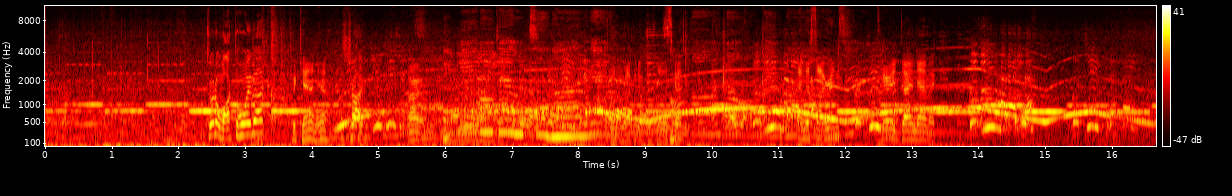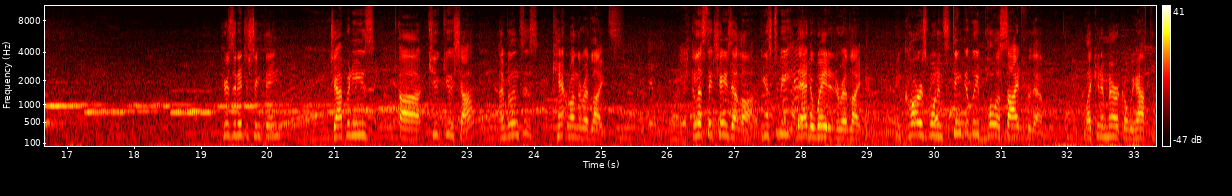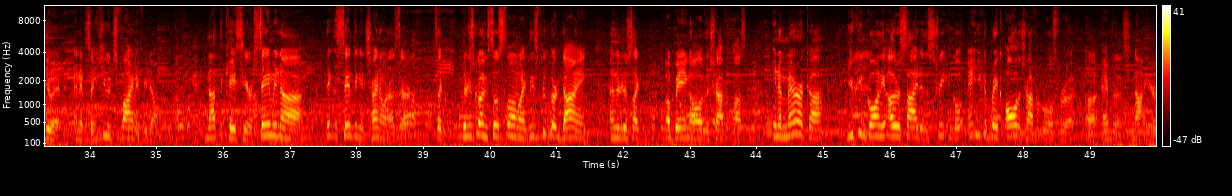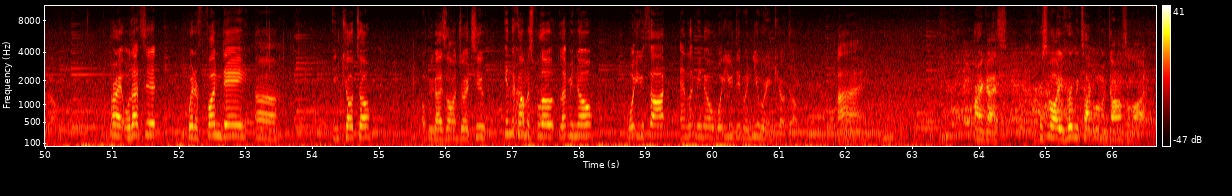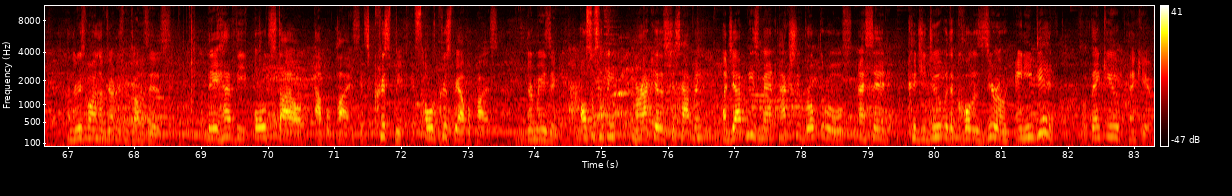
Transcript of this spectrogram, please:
Do you want to walk the whole way back? We can, yeah. Let's try. All right. Wrap it up in front of this guy. And the sirens, it's very dynamic. Here's an interesting thing. Japanese uh, kyukyusha ambulances can't run the red lights unless they change that law. It used to be they had to wait at a red light, and cars won't instinctively pull aside for them. Like in America, we have to do it, and it's a huge fine if you don't. Not the case here. Same in uh, I think the same thing in China when I was there. It's like they're just going so slow. I'm like, these people are dying, and they're just like obeying all of the traffic laws. In America, you can go on the other side of the street and go, and you can break all the traffic rules for an ambulance. Not here though. All right, well that's it. We had a fun day uh, in Kyoto. Hope you guys all enjoyed too. In the comments below, let me know what you thought and let me know what you did when you were in Kyoto. Bye. All right, guys. First of all, you've heard me talk about McDonald's a lot, and the reason why I love Japanese McDonald's is they have the old style apple pies. It's crispy. It's old crispy apple pies. They're amazing. Also, something miraculous just happened. A Japanese man actually broke the rules, and I said, could you do it with a cola zero? And he did. So thank you, thank you.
